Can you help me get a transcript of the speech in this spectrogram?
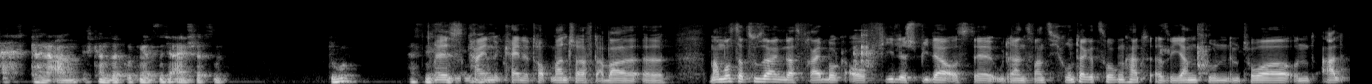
Äh, keine Ahnung, ich kann Saarbrücken jetzt nicht einschätzen. Du? Es ist keine, keine Top-Mannschaft, aber äh, man muss dazu sagen, dass Freiburg auch viele Spieler aus der U23 runtergezogen hat. Also Jan Thun im Tor und all,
